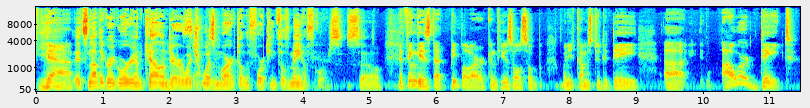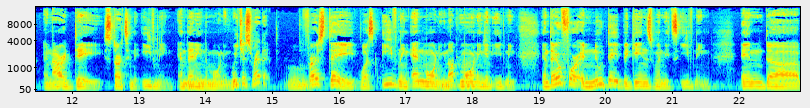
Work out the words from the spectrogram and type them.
Yeah, It's not the Gregorian calendar, which was marked on the 14th of May, of course. So the thing is that people are confused also when it comes to the day. Uh, our date and our day starts in the evening and then in the morning. We just read it. The first day was evening and morning, not morning and evening. And therefore, a new day begins when it's evening. And uh,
